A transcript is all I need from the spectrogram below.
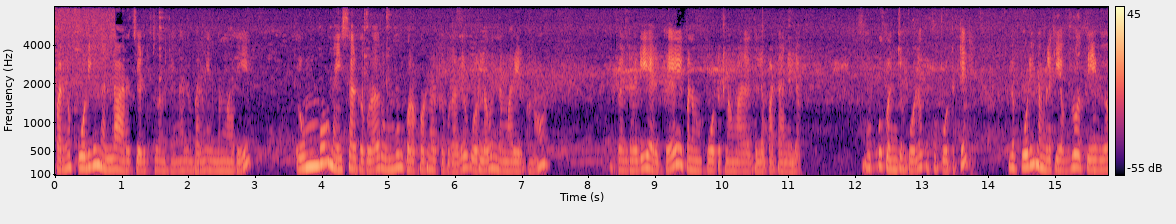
பாருங்கள் பொடியும் நல்லா அரைச்சி எடுத்துகிட்டு வந்துட்டேங்க. இந்த பாருங்கள் இந்த மாதிரி. ரொம்பவும் நைஸாக இருக்கக்கூடாது ரொம்பவும் குறை குறைன்னு இருக்கக்கூடாது. ஓரளவு இந்த மாதிரி இருக்கணும். இப்போ ரெடியாக இருக்குது இப்போ நம்ம போட்டுக்கலாமா இதில் பட்டாணியில் உப்பு கொஞ்சம் போல் உப்பு போட்டுட்டு இந்த பொடி நம்மளுக்கு எவ்வளோ தேவையோ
